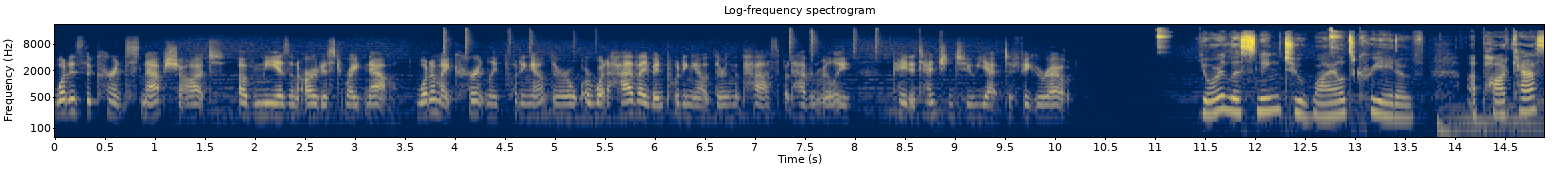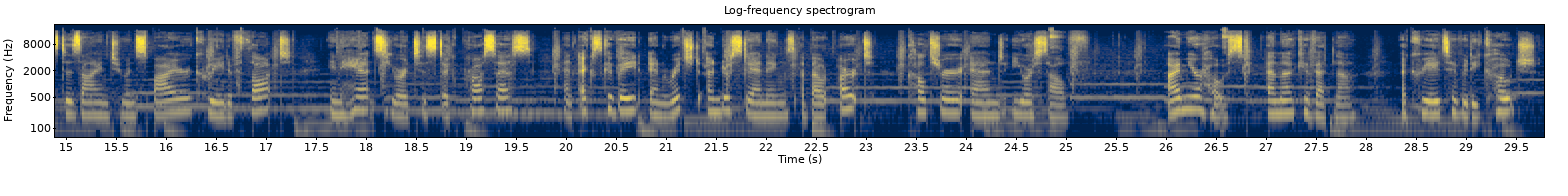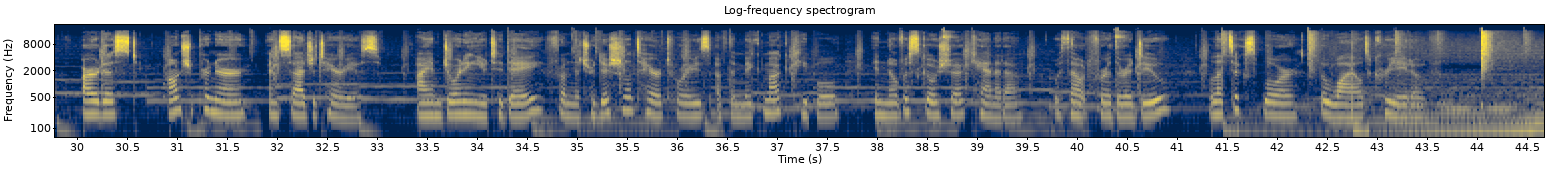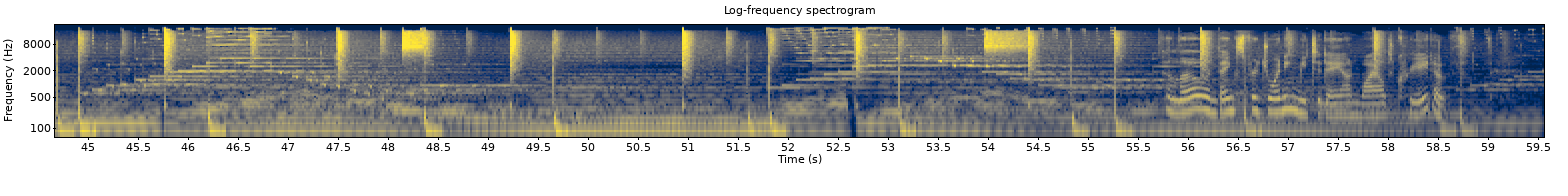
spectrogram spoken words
What is the current snapshot of me as an artist right now? What am I currently putting out there, or what have I been putting out there in the past but haven't really paid attention to yet to figure out? You're listening to Wild Creative, a podcast designed to inspire creative thought, enhance your artistic process, and excavate enriched understandings about art, culture, and yourself. I'm your host, Emma Května, a creativity coach artist, entrepreneur, and Sagittarius. I am joining you today from the traditional territories of the Mi'kmaq people in Nova Scotia, Canada. Without further ado, let's explore the wild creative. Hello, and thanks for joining me today on Wild Creative.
